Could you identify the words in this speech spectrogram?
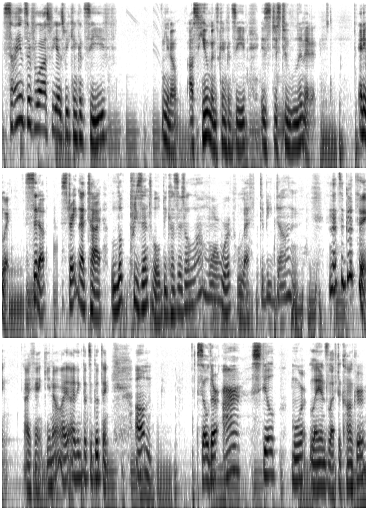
Science or philosophy, as we can conceive, you know, us humans can conceive, is just too limited. Anyway, sit up straighten that tie, look presentable because there's a lot more work left to be done. And that's a good thing, I think. You know, I, I think that's a good thing. Um, so there are still more lands left to conquer.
